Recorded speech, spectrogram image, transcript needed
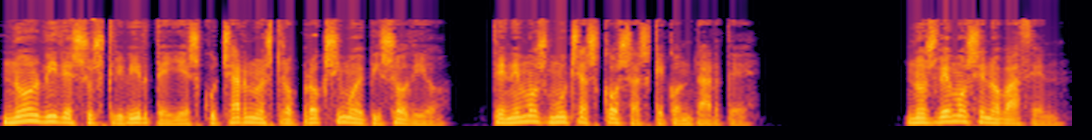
No olvides suscribirte y escuchar nuestro próximo episodio, tenemos muchas cosas que contarte. Nos vemos en Ovacen.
